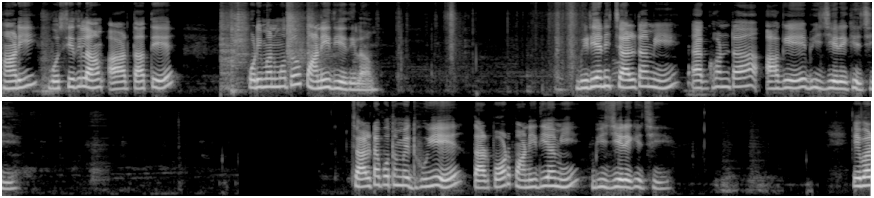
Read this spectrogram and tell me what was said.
হাঁড়ি বসিয়ে দিলাম আর তাতে পরিমাণ মতো পানি দিয়ে দিলাম। বিরিয়ানির চালটা আমি এক ঘণ্টা আগে ভিজিয়ে রেখেছি। চালটা প্রথমে ধুয়ে তারপর পানি দিয়ে আমি ভিজিয়ে রেখেছি। এবার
